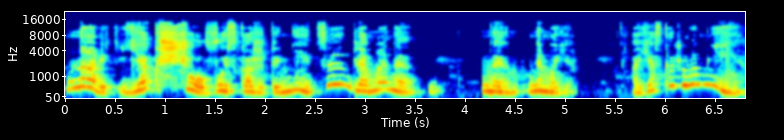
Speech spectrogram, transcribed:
Навіть якщо ви скажете ні, це для мене не, не моє. А я скажу вам ні.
